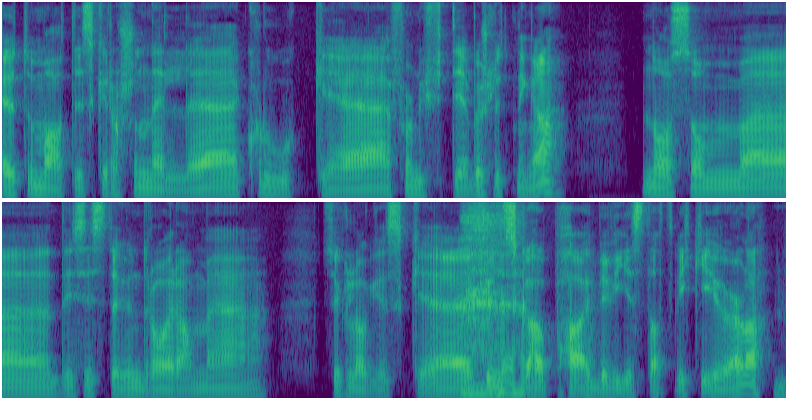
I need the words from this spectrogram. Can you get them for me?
automatisk rasjonelle, kloke, fornuftige beslutninger. Noe som uh, de siste hundre årene med psykologisk uh, kunnskap har bevist at vi ikke gjør, da.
